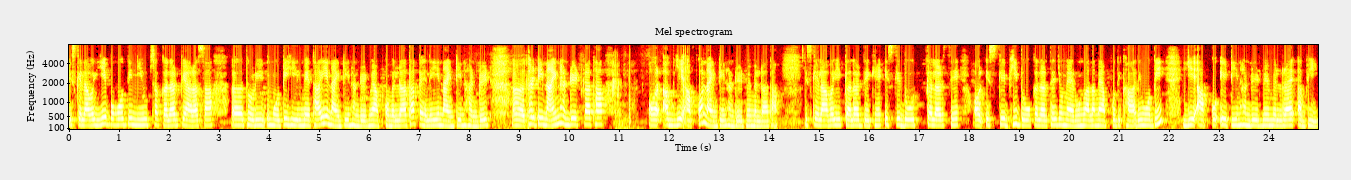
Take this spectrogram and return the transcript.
इसके अलावा ये बहुत ही न्यूट सा कलर प्यारा सा थोड़ी मोटी हील में था ये 1900 में आपको मिल रहा था। पहले ये 1900 3900 का था। और अब ये आपको 1900 में मिल रहा था। इसके अलावा ये कलर देखें, इसके दो कलर थे और इसके भी दो कलर थे जो मैरून वाला मैं आपको दिखा रही हूँ अभी। ये आपको 1800 में मिल रहा है अभी।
